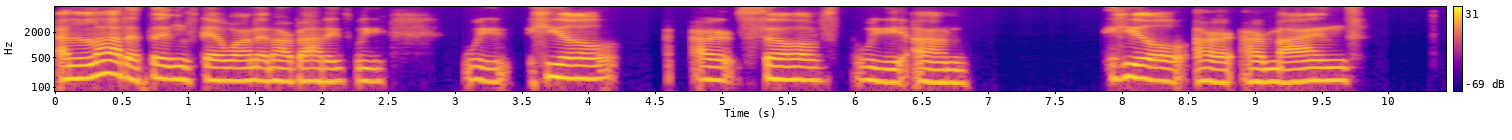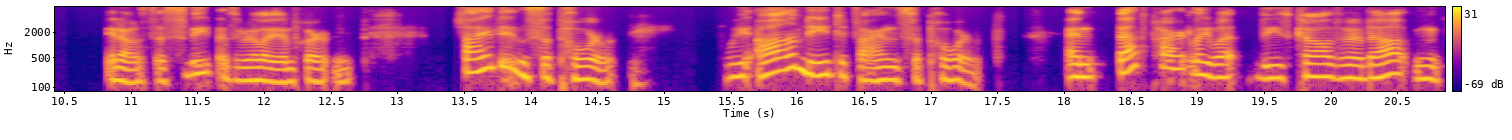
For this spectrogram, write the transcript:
a lot of things go on in our bodies. We we heal ourselves. We um, heal our our minds. You know, so sleep is really important. Finding support. We all need to find support. And that's partly what these calls are about. And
